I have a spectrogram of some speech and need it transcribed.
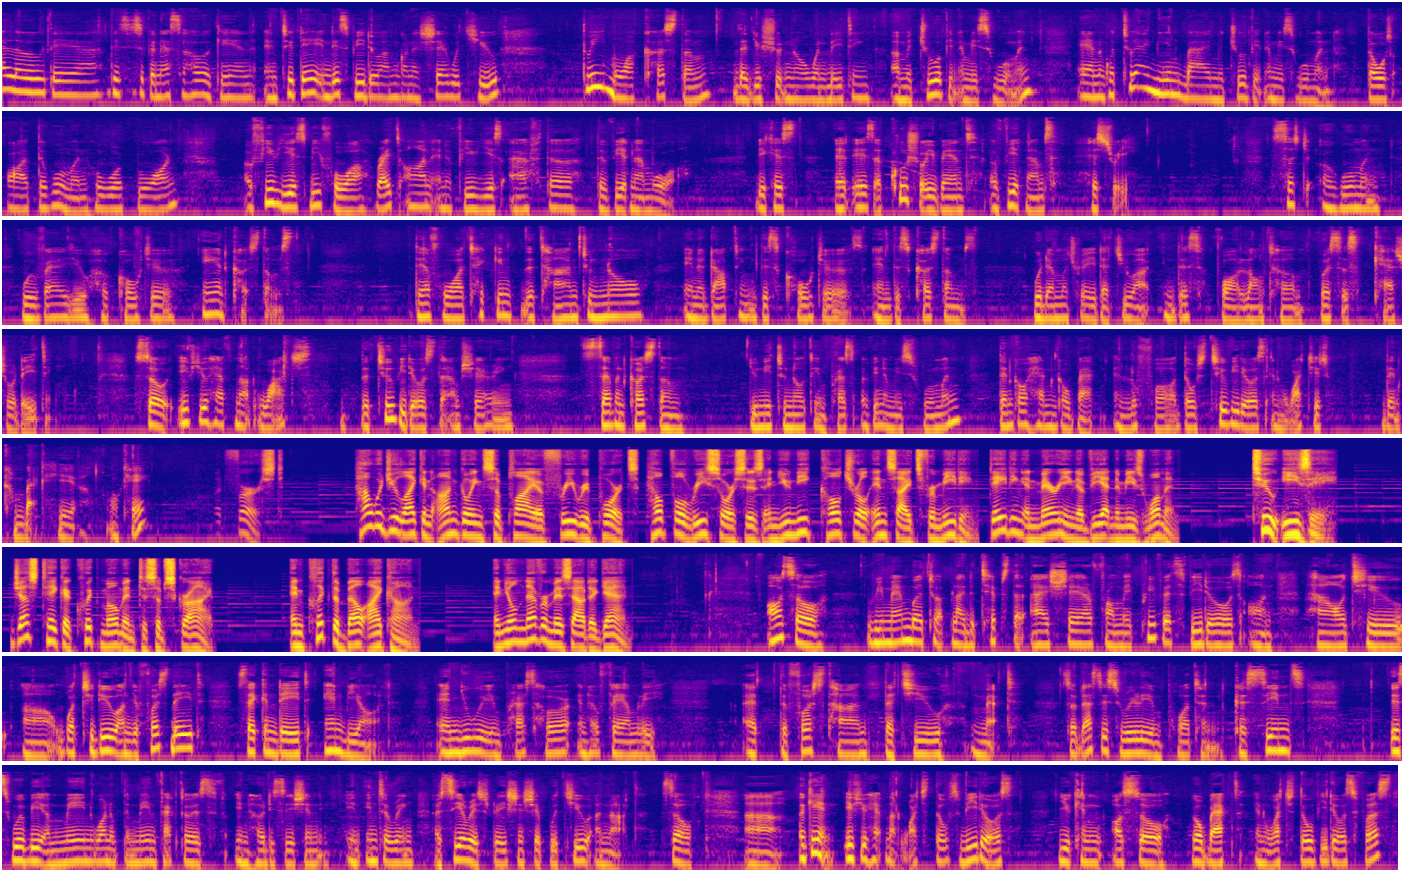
Hello there, this is Vanessa Ho again, and today in this video I'm going to share with you three more customs that you should know when dating a mature Vietnamese woman. And what do I mean by mature Vietnamese woman? Those are the women who were born a few years before, right on, and a few years after the Vietnam War, because it is a crucial event of Vietnam's history. Such a woman will value her culture and customs. Therefore, taking the time to know and adopting these cultures and these customs will demonstrate that you are in this for long term versus casual dating. So, if you have not watched the two videos that I'm sharing, seven custom you need to know to impress a Vietnamese woman, then go ahead and go back and look for those two videos and watch it, then come back here, okay? But first, how would you like an ongoing supply of free reports, helpful resources and unique cultural insights for meeting, dating and marrying a Vietnamese woman? Too easy. Just take a quick moment to subscribe. And click the bell icon. And you'll never miss out again. Also, remember to apply the tips that I share from my previous videos on how to, uh, what to do on your first date, second date, and beyond and you will impress her and her family at the first time that you met. So that is really important because since this will be a main one of the main factors in her decision in entering a serious relationship with you or not. So uh, again, if you have not watched those videos, you can also go back and watch those videos first.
